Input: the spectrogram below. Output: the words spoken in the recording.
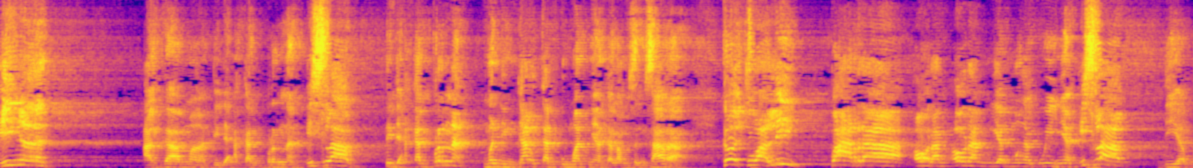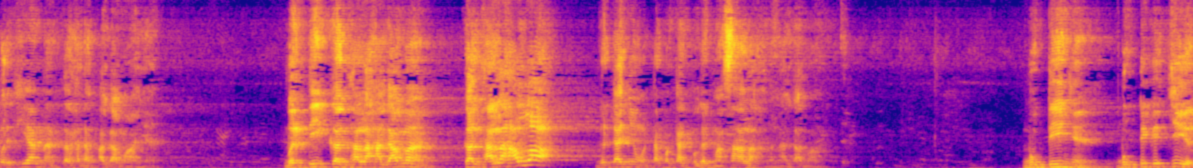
Ingat agama tidak akan pernah Islam tidak akan pernah meninggalkan umatnya dalam sengsara. Kecuali para orang-orang yang mengakuinya Islam dia berkhianat terhadap agamanya. Berarti salah agama salah Allah. Gedanya mendapatkan pegat masalah dengan agama. Buktinya bukti kecil.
